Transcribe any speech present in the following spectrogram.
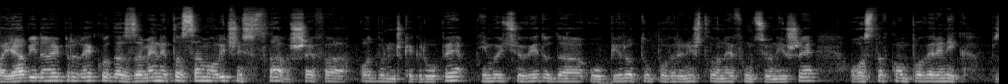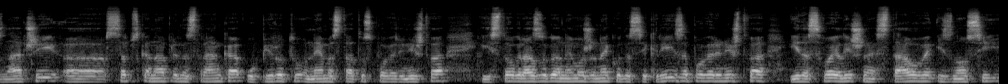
Pa ja bih najpre rekao da za mene to samo lični stav šefa odborničke grupe, imajući u vidu da u Pirotu povereništvo ne funkcioniše ostavkom poverenika. Znači, Srpska napredna stranka u Pirotu nema status povereništva i iz tog razloga ne može neko da se krije za povereništva i da svoje lične stavove iznosi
